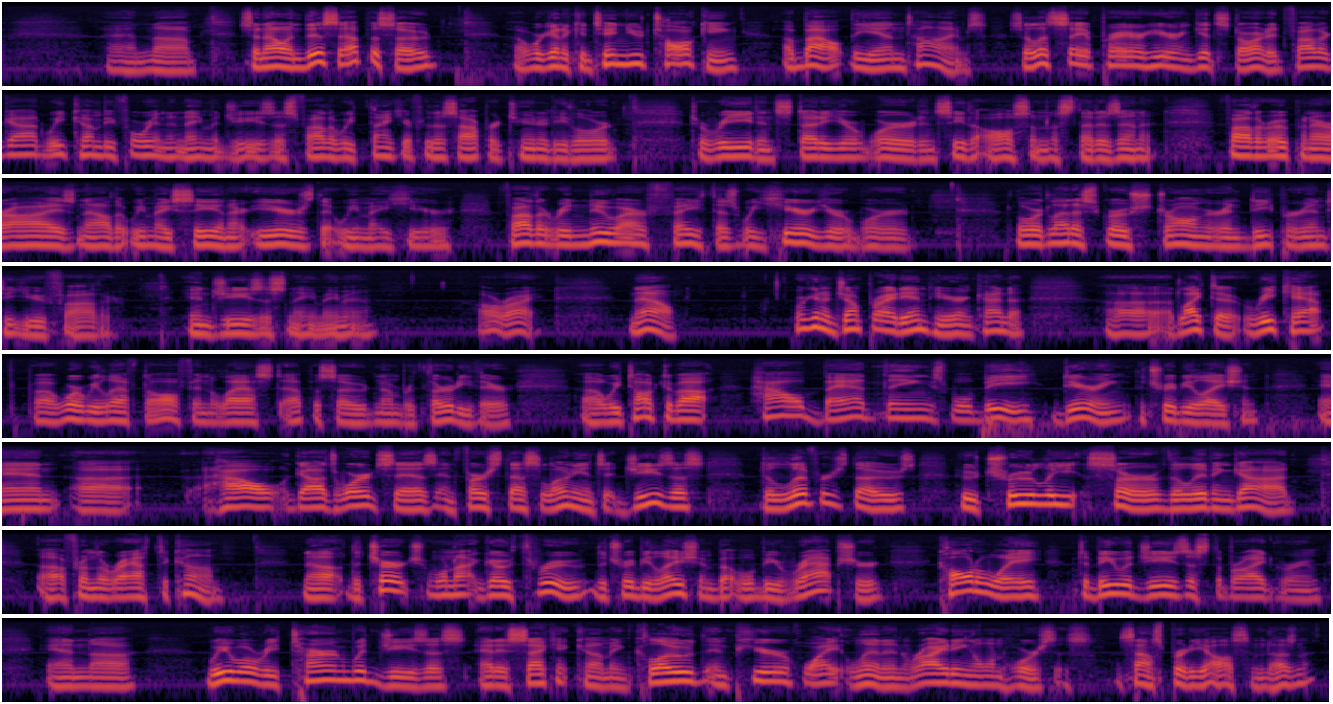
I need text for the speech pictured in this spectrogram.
And uh, so now in this episode, uh, we're going to continue talking about the end times. So let's say a prayer here and get started. Father God, we come before you in the name of Jesus. Father, we thank you for this opportunity, Lord, to read and study your word and see the awesomeness that is in it. Father, open our eyes now that we may see and our ears that we may hear. Father, renew our faith as we hear your word. Lord, let us grow stronger and deeper into you, Father. In Jesus' name, amen. All right. Now, we're going to jump right in here and kind of uh, I'd like to recap uh, where we left off in the last episode, number 30 there. Uh, we talked about how bad things will be during the tribulation and uh, how God's word says in 1 Thessalonians that Jesus delivers those who truly serve the living God uh, from the wrath to come. Now, the church will not go through the tribulation, but will be raptured, called away to be with Jesus, the bridegroom. And uh, we will return with Jesus at his second coming, clothed in pure white linen, riding on horses. It sounds pretty awesome, doesn't it?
